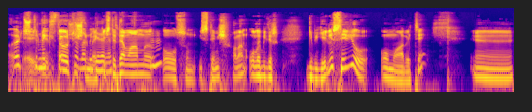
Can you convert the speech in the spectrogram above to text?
Örtüştürmek e, istemiş örtüştürmek, olabilir evet. işte devamı Hı hı. olsun istemiş falan olabilir gibi geliyor. Seviyor o, o muhabbeti. Ee,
